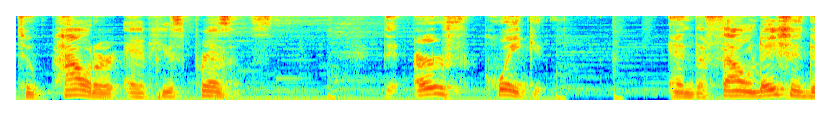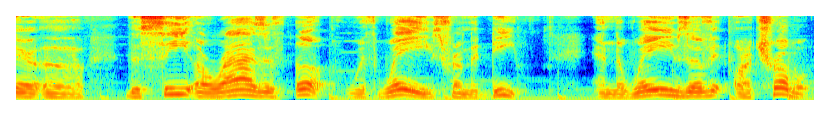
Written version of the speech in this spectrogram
to powder at His presence? The earth quaketh, and the foundations thereof. The sea ariseth up with waves from the deep, and the waves of it are troubled,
